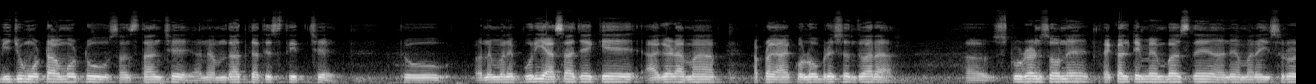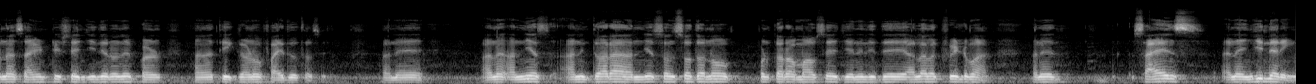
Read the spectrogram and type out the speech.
બીજું મોટામાં મોટું સંસ્થાન છે અને અમદાવાદ ખાતે સ્થિત છે. તો અને મને પૂરી આશા છે કે આગળ આમાં આપણા આ કોલોબરેશન દ્વારા સ્ટુડન્ટ્સોને ફેકલ્ટી મેમ્બર્સને અને અમારા ઇસરોના સાયન્ટિસ્ટ એન્જિનિયરોને પણ આનાથી ઘણો ફાયદો થશે. અને અને અન્ય, આની દ્વારા અન્ય સંશોધનો પણ કરવામાં આવશે, જેને લીધે અલગ અલગ ફિલ્ડમાં અને સાયન્સ અને એન્જિનિયરિંગ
